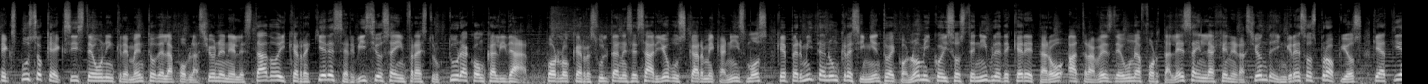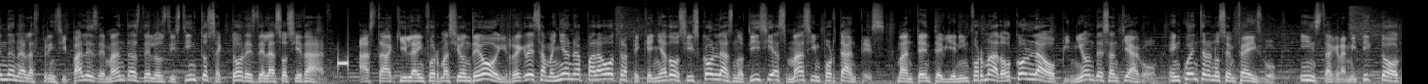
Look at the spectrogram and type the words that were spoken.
expuso que existe un incremento de la población en el estado y que requiere servicios e infraestructura con calidad, por lo que resulta necesario buscar mecanismos que permitan un crecimiento económico y sostenible de Querétaro a través de una fortaleza en la generación de ingresos propios que atiendan a las principales demandas de los distintos sectores de la sociedad. Hasta aquí la información de hoy. Regresa mañana para otra pequeña dosis con las noticias más importantes. Mantente bien informado con la opinión de Santiago. Encuéntranos en Facebook, Instagram y TikTok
